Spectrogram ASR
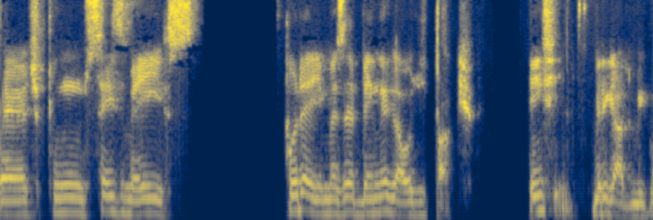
É tipo um seis meses por aí, mas é bem legal de Tóquio. Enfim, obrigado, amigo.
